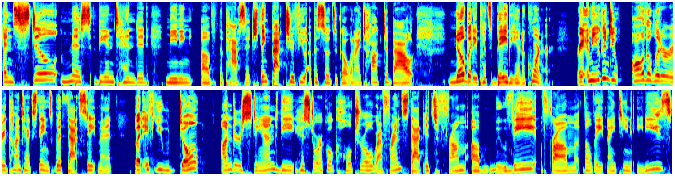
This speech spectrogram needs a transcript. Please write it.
and still miss the intended meaning of the passage. Think back to a few episodes ago when I talked about nobody puts baby in a corner, right? I mean, you can do all the literary context things with that statement, but if you don't understand the historical cultural reference that it's from a movie from the late 1980s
